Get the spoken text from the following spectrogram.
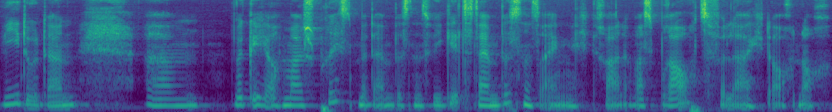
wie du dann ähm, wirklich auch mal sprichst mit deinem Business. Wie geht es deinem Business eigentlich gerade? Was braucht es vielleicht auch noch?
